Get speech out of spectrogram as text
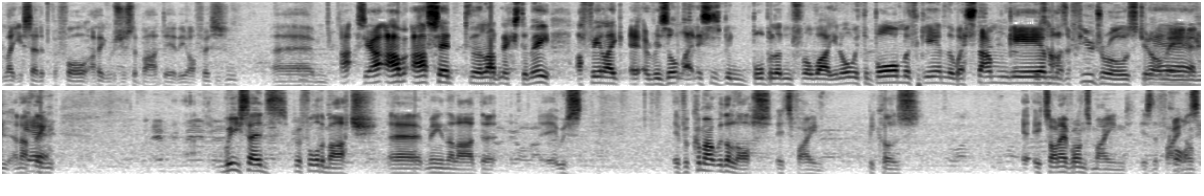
like you said it before, I think it was just a bad day at the office. Mm-hmm. Um, Actually, I, I, said to the lad next to me, I feel like a, result like this has been bubbling for a while. You know, with the Bournemouth game, the West Ham game. There's a few draws, do you know yeah, what I mean? And, and yeah. I think we said before the match, uh, me and the lad, that it was if we come out with a loss, it's fine because it's on everyone's mind is the final is,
